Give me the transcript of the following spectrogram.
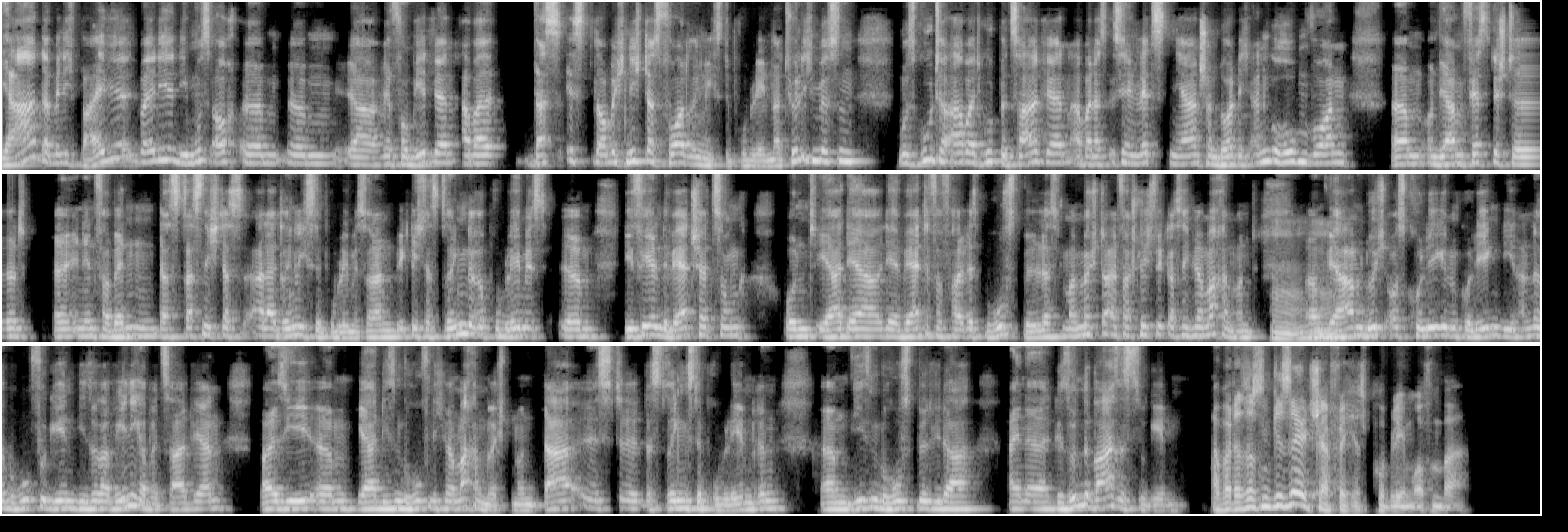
Ja, da bin ich bei, bei dir. Die muss auch ähm, ähm, ja, reformiert werden. Aber das ist, glaube ich, nicht das vordringlichste Problem. Natürlich müssen, muss gute Arbeit gut bezahlt werden, aber das ist in den letzten Jahren schon deutlich angehoben worden. Ähm, und wir haben festgestellt äh, in den Verbänden, dass das nicht das allerdringlichste Problem ist, sondern wirklich das dringendere Problem ist ähm, die fehlende Wertschätzung und ja der, der Werteverfall des Berufsbildes. Man möchte einfach schlichtweg das nicht mehr machen. Und mhm. ähm, wir haben durchaus Kolleginnen und Kollegen, die in andere Berufe gehen, die sogar weniger bezahlt werden, weil sie ähm, ja diesen Beruf nicht mehr machen möchten. Und da ist äh, das dringendste Problem drin, ähm, diesem Berufsbild wieder eine gesunde Basis zu geben. Aber das ist ein gesellschaftliches Problem offenbar.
